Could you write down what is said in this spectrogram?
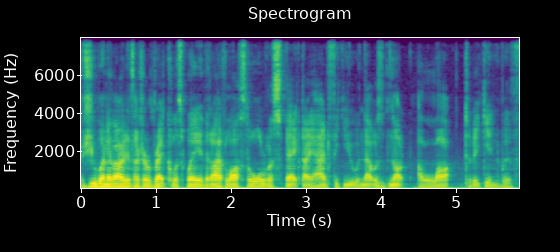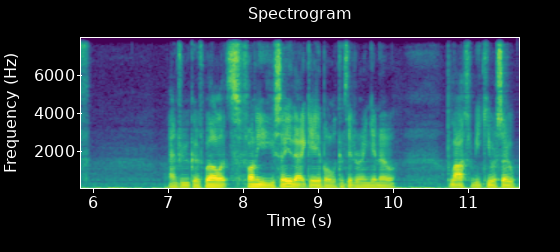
But you went about in such a reckless way that I've lost all respect I had for you, and that was not a lot to begin with. And Drew goes, Well, it's funny you say that, Gable, considering, you know, last week you were so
